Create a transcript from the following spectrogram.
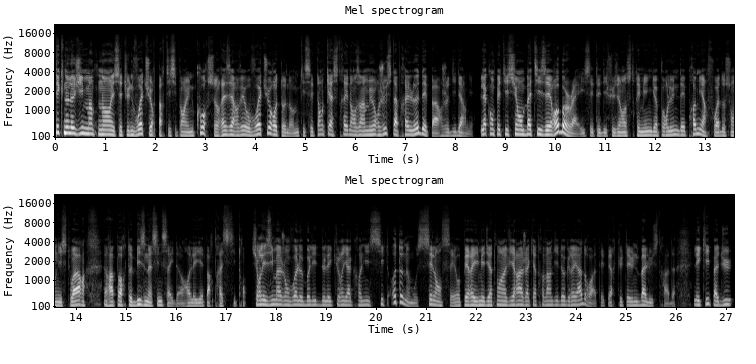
Technologie maintenant, et c'est une voiture participant à une course réservée aux voitures autonomes qui s'est encastrée dans un mur juste après le départ jeudi dernier. La compétition baptisée RoboRace était diffusée en streaming pour l'une des premières fois de son histoire, rapporte Business Insider, relayé par Presse Citron. Sur les images, on voit le bolide de l'écurie Acronis Site Autonomous s'élancer, opérer immédiatement un virage à 90 degrés à droite et percuter une balustrade. L'équipe a dû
